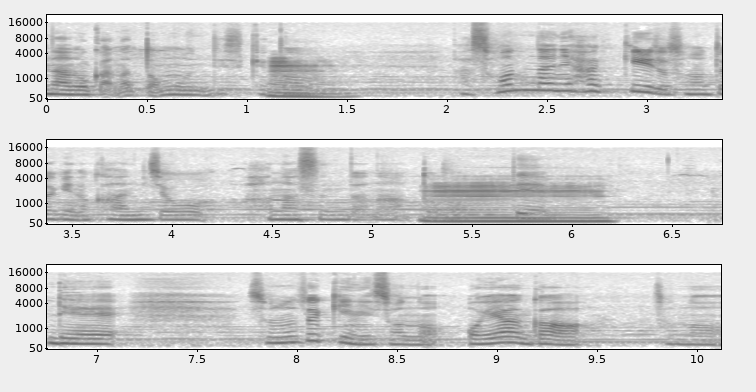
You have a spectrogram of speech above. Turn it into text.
なのかなと思うんですけど、うん。あそんなにはっきりとその時の感情を話すんだなとう思って、ん。でその時にその親がその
